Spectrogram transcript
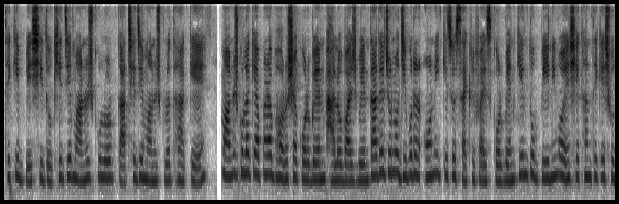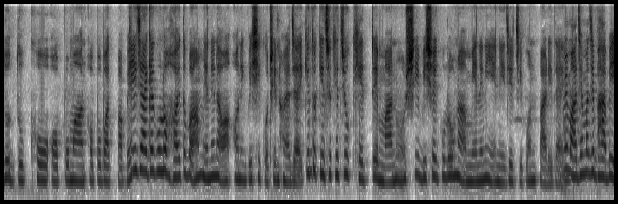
থেকে বেশি দুঃখী, যে মানুষগুলোর কাছে যে মানুষগুলো থাকে মানুষগুলোকে আপনারা ভরসা করবেন, ভালোবাসবেন, তাদের জন্য জীবনের অনেক কিছু স্যাক্রিফাইস করবেন, কিন্তু বিনিময়ে সেখান থেকে শুধু দুঃখ, অপমান, অপবাদ পাবে এই জায়গাগুলো হয়তোবা মেনে নেওয়া অনেক বেশি কঠিন হয়ে যায়, কিন্তু কিছু কিছু ক্ষেত্রে মানুষ সেই বিষয়গুলো না মেনে নিয়ে নিজের জীবন পাড়ি দেয় আমি মাঝে মাঝে ভাবি,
